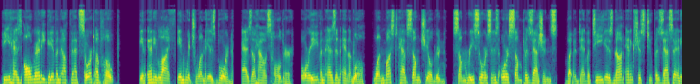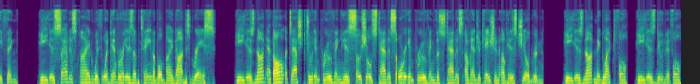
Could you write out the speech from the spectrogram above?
He has already given up that sort of hope. In any life in which one is born, as a householder, or even as an animal, one must have some children, some resources, or some possessions, but a devotee is not anxious to possess anything. He is satisfied with whatever is obtainable by God's grace. He is not at all attached to improving his social status or improving the status of education of his children. He is not neglectful, he is dutiful,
